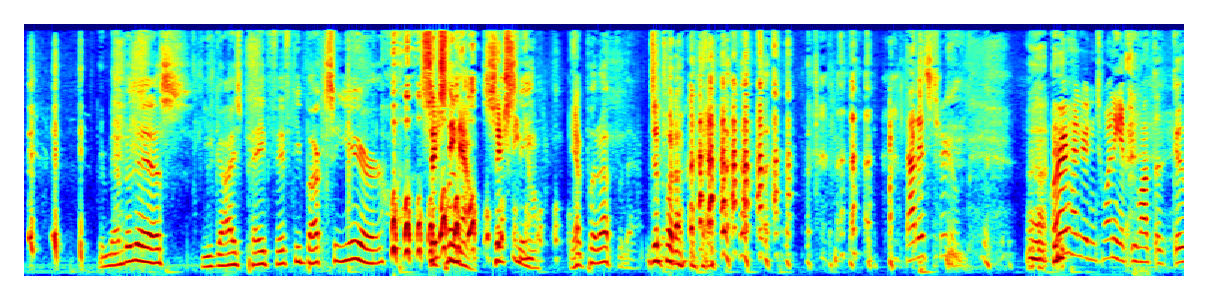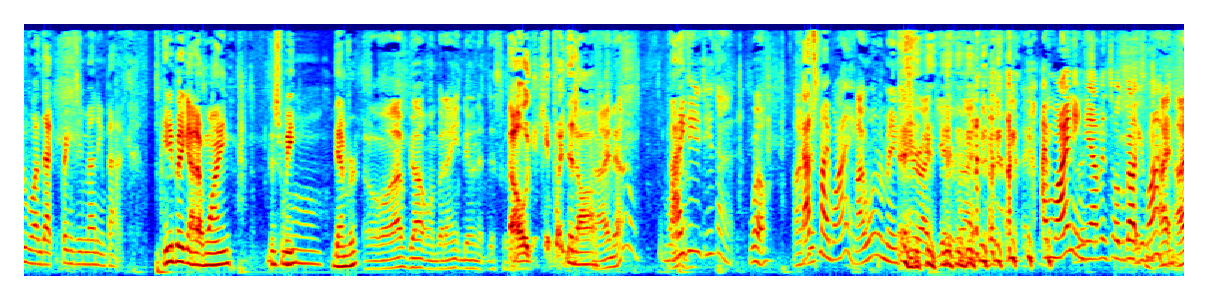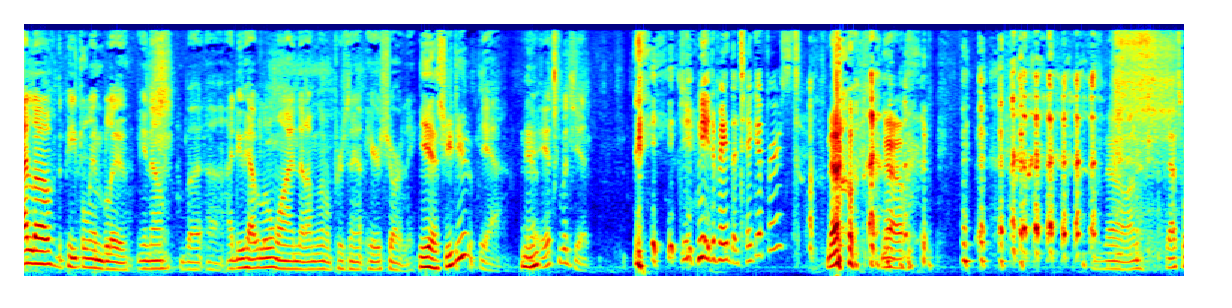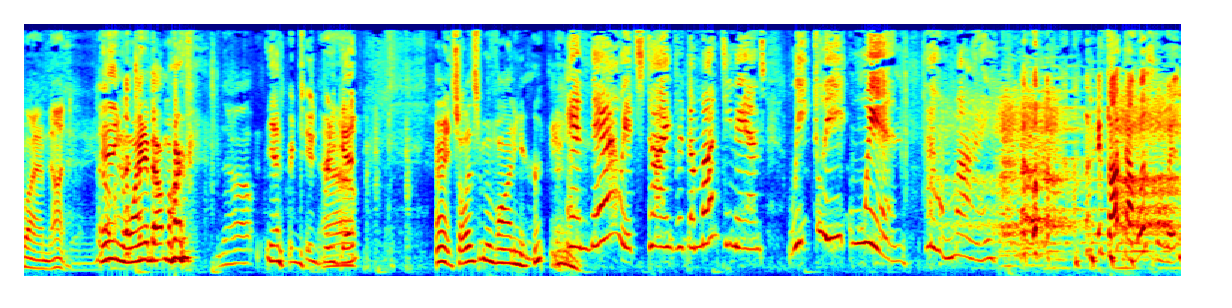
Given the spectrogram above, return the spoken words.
Remember this. You guys pay 50 bucks a year 60 now. 60 now. to put up with that. To put up with that. That is true. Uh, or 120 if you want the good one that brings you money back. Anybody got a wine this week? Denver? Oh, I've got one, but I ain't doing it this week. Oh, you keep putting it off. I know. Why do you do that? Well, I'm That's just- my wine. I want to make sure I get it right. I'm whining. You haven't told about your wine. I, I love the people in blue, you know, but uh, I do have a little wine that I'm going to present here shortly. Yes, you do. Yeah, Yeah. it's legit. do you need to pay the ticket first? No, no, no. I'm, that's why I'm not doing it. Anything to whine about, Marv? No. Yeah, we're doing pretty No. good. All right, so let's move on here. And now it's time for the Monty Man's weekly win. Oh my. I thought that was the win.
